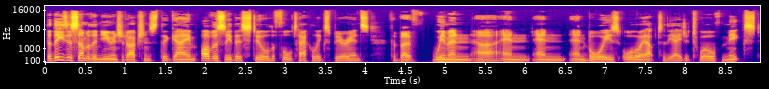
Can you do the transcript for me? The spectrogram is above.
But these are some of the new introductions to the game. Obviously, there's still the full tackle experience for both women uh, and and and boys, all the way up to the age of 12, mixed.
